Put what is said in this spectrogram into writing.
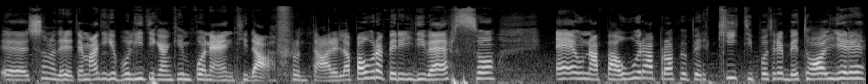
eh, ci sono delle tematiche politiche anche imponenti da affrontare. La paura per il diverso è una paura proprio per chi ti potrebbe togliere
